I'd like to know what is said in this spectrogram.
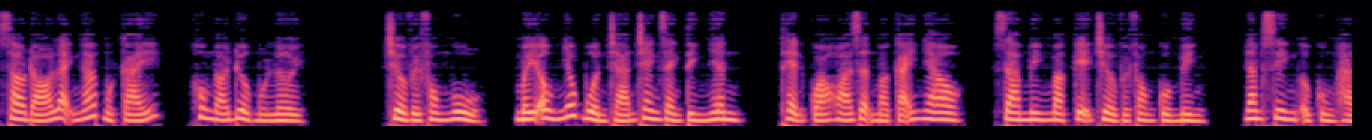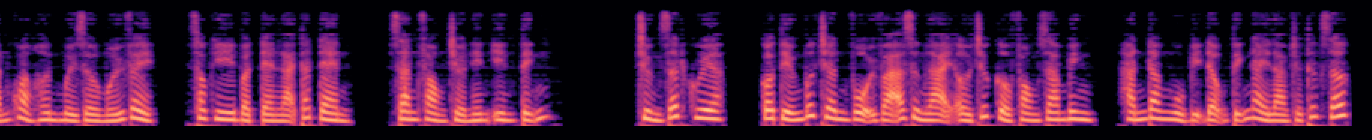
sau đó lại ngáp một cái, không nói được một lời. Trở về phòng ngủ, mấy ông nhóc buồn chán tranh giành tình nhân, thẹn quá hóa giận mà cãi nhau, Gia Minh mặc kệ trở về phòng của mình, nam sinh ở cùng hắn khoảng hơn 10 giờ mới về, sau khi bật đèn lại tắt đèn, gian phòng trở nên yên tĩnh. Chừng rất khuya, có tiếng bước chân vội vã dừng lại ở trước cửa phòng Gia Minh, hắn đang ngủ bị động tĩnh này làm cho thức giấc,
